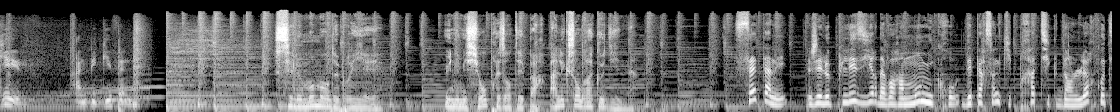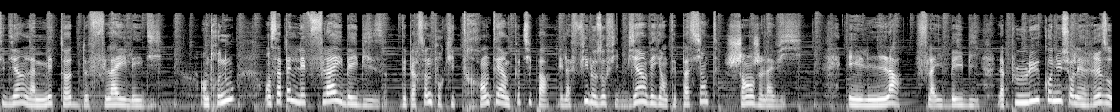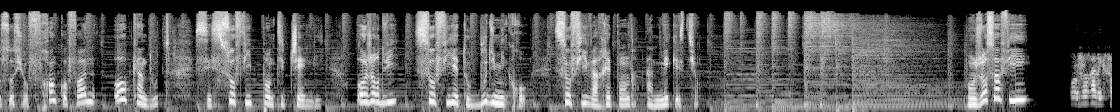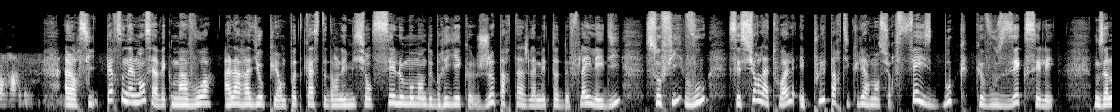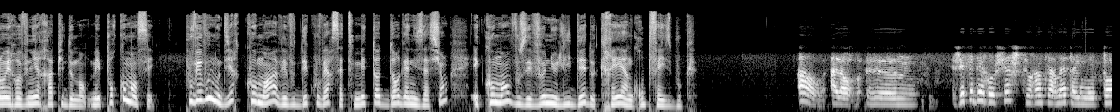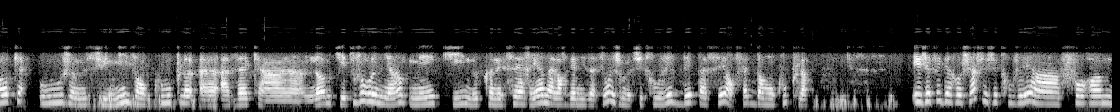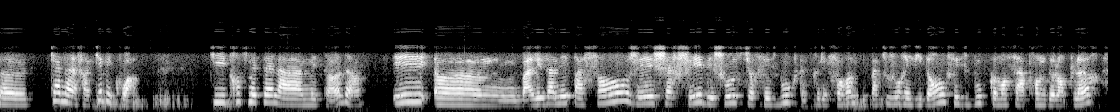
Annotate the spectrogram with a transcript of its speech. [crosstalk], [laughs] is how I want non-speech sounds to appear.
Give and be given. C'est le moment de briller. Une émission présentée par Alexandra Codine. Cette année, j'ai le plaisir d'avoir à mon micro des personnes qui pratiquent dans leur quotidien la méthode de Fly Lady. Entre nous, on s'appelle les Fly Babies, des personnes pour qui 31 petits pas et la philosophie bienveillante et patiente changent la vie. Et la La plus connue sur les réseaux sociaux francophones, aucun doute, c'est Sophie Ponticelli. Aujourd'hui, Sophie est au bout du micro. Sophie va répondre à mes questions. Bonjour Sophie Bonjour Alexandra. Alors si personnellement c'est avec ma voix à la radio puis en podcast dans l'émission C'est le moment de briller que je partage la méthode de Fly Lady, Sophie, vous, c'est sur la toile et plus particulièrement sur Facebook que vous excellez. Nous allons y revenir rapidement, mais pour commencer, pouvez-vous nous dire comment avez-vous découvert cette méthode d'organisation et comment vous est venue l'idée de créer un groupe Facebook? Ah, alors, euh, j'ai fait des recherches sur Internet à une époque où je me suis mise en couple euh, avec un, homme qui est toujours le mien, mais qui ne connaissait rien à l'organisation et je me suis trouvée dépassée en fait dans mon couple. Et j'ai fait des recherches et j'ai trouvé un forum euh, québécois qui transmettait la méthode. Et euh, bah, les années passant, j'ai cherché des choses sur Facebook parce que les forums c'est pas toujours évident. Facebook commençait à prendre de l'ampleur.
